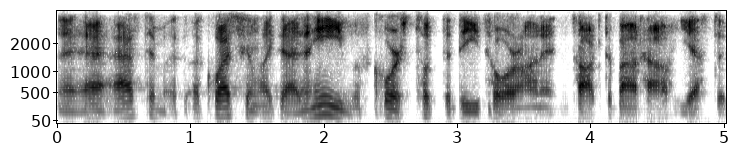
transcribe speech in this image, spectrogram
I asked him a, a question like that, and he, of course, took the detour on it and talked about how he has to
